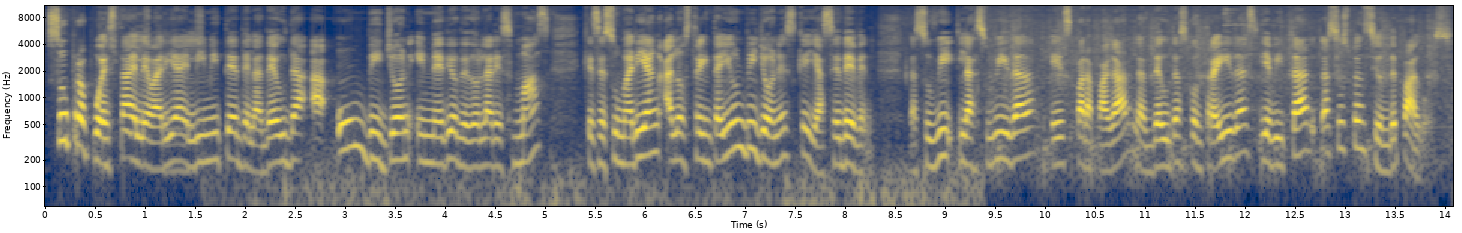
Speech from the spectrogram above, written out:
Su propuesta elevaría el límite de la deuda a un billón y medio de dólares más que se sumarían a los 31 billones que ya se deben. La, la subida es para pagar las deudas contraídas y evitar la suspensión de pagos.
